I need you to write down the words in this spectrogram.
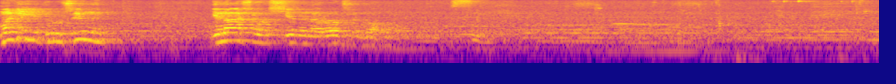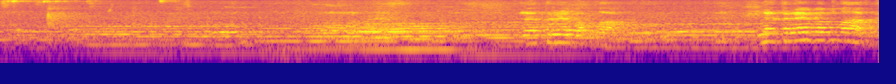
моєї дружини і нашого ще ненародженого сина. Не треба плакати.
